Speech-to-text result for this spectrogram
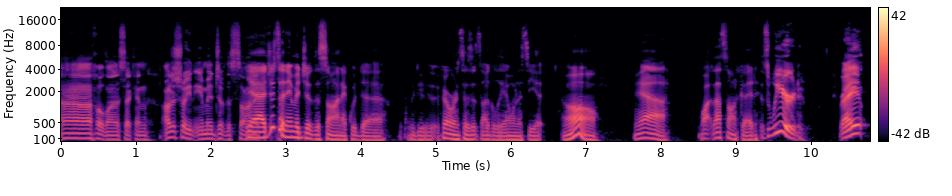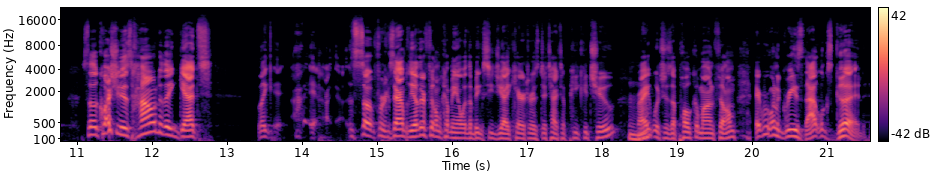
Uh, hold on a second. I'll just show you an image of the Sonic. Yeah, just an image of the Sonic would uh would do. If everyone says it's ugly, I want to see it. Oh, yeah. What? That's not good. It's weird, right? So the question is, how do they get like? So, for example, the other film coming out with a big CGI character is Detective Pikachu, Mm-hmm. right? Which is a Pokemon film. Everyone agrees that looks good.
